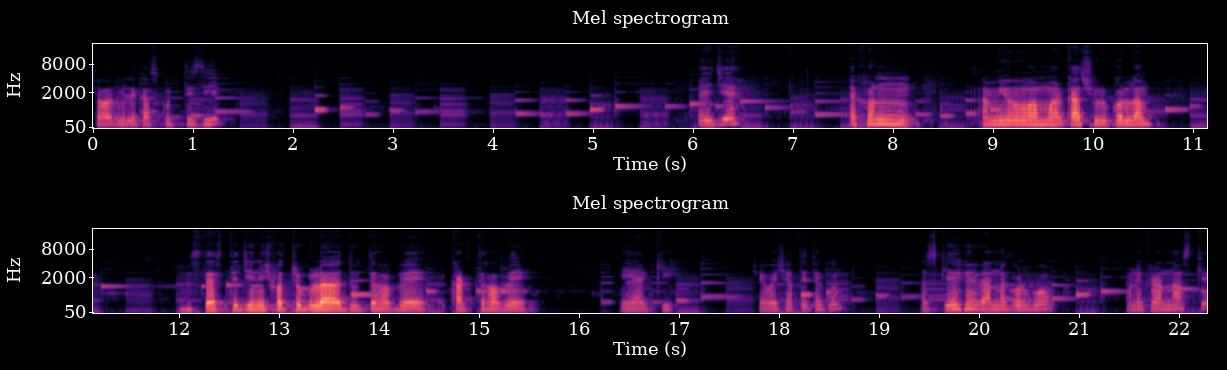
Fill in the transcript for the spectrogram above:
সবাই মিলে কাজ করতেছি। এই যে, এখন আমিও আমার কাজ শুরু করলাম। আস্তে আস্তে জিনিসপত্রগুলা ধুতে হবে, কাটতে হবে, এই আর কি। সবাই সাথে থাকুন। আজকে রান্না করব, অনেক রান্না আজকে।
